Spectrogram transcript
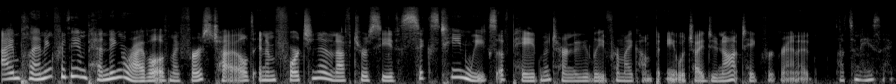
I'm planning for the impending arrival of my first child and am fortunate enough to receive 16 weeks of paid maternity leave from my company, which I do not take for granted. That's amazing.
